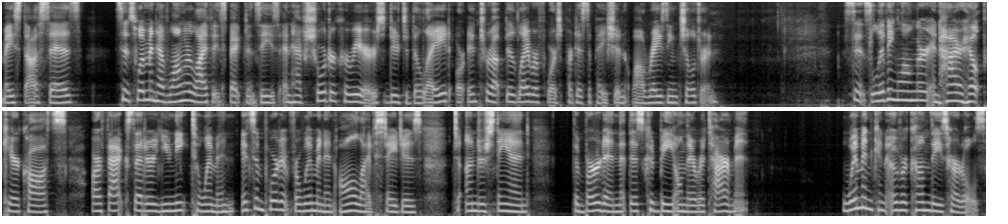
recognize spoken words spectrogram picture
Maestas says, since women have longer life expectancies and have shorter careers due to delayed or interrupted labor force participation while raising children. Since living longer and higher health care costs are facts that are unique to women, it's important for women in all life stages to understand the burden that this could be on their retirement. Women can overcome these hurdles.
